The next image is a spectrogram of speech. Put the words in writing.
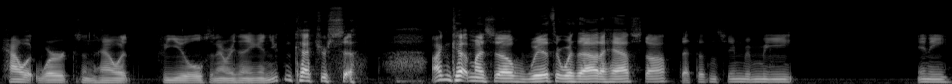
how it works and how it feels and everything. And you can cut yourself. I can cut myself with or without a half stop. That doesn't seem to be any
